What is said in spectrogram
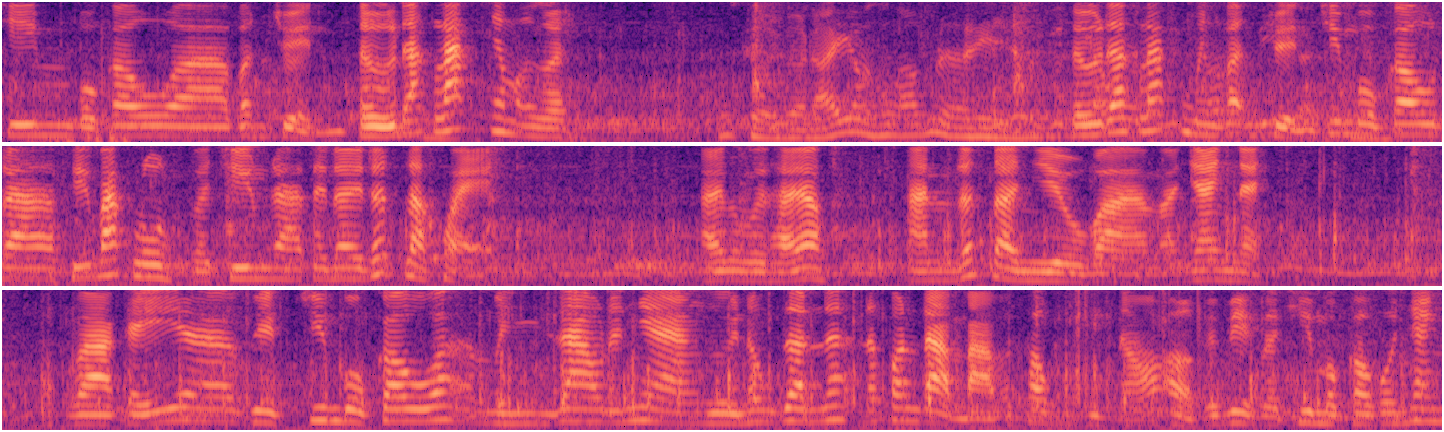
chim bồ câu uh, vận chuyển từ Đắk Lắk nha mọi người. Đấy mà không ấm nữa thì từ Đắk Lắk mình vận chuyển chim bồ câu ra phía Bắc luôn và chim ra tới đây rất là khỏe. Đây mọi người thấy không? Ăn rất là nhiều và và nhanh này và cái ờ, việc chim bồ câu á, mình giao đến nhà người nông dân á, nó còn đảm bảo hay không thì nó ở cái việc là chim bồ câu có nhanh,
